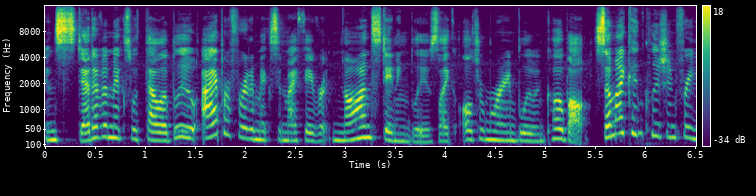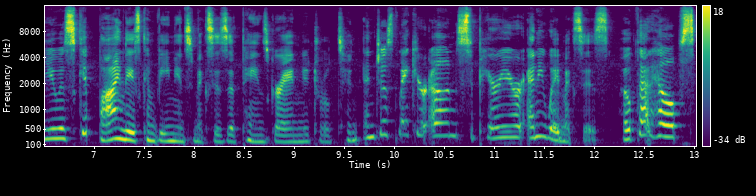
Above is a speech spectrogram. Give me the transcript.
Instead of a mix with phthalo blue, I prefer to mix in my favorite non-staining blues like ultramarine blue and cobalt. So my conclusion for you is skip buying these convenience mixes of Payne's Gray and neutral tint and just make your own superior anyway mixes. Hope that helps.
